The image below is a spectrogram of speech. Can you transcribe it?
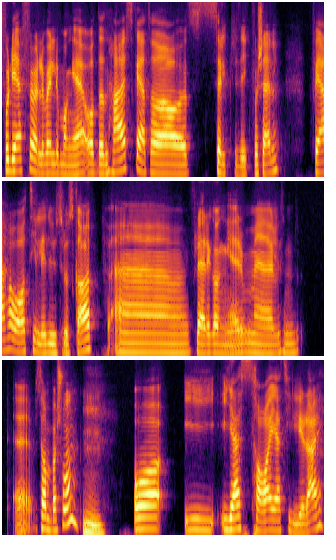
Fordi jeg føler veldig mange, og den her skal jeg ta selvkritikk for selv, for jeg har også tilgitt utroskap eh, flere ganger med liksom, eh, samme person. Og i, jeg sa jeg tilgir deg,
